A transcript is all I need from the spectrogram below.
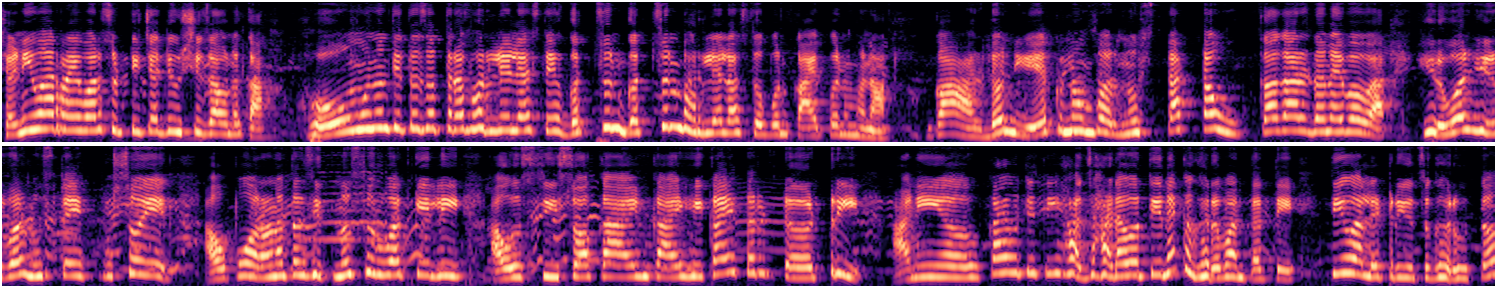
शनिवार रविवार सुट्टीच्या दिवशी जाऊ नका. हो म्हणून तिथं जत्रा भरलेली असते. गच्चून गच्चून भरलेला असतो पण काय पण म्हणा. गार्डन एक नंबर नुसता टवका गार्डन आहे बाबा. हिरवळ हिरवळ नुसतं एक पुसो एक. अहो पोरानं तर तिथनंच सुरुवात केली. अहो सिसॉ काय काय हे काय तर ट्री आणि काय होती ती? हा झाडावरती नाही का घरं बांधतात ते? ते वाले ट्रीचं घर होतं.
